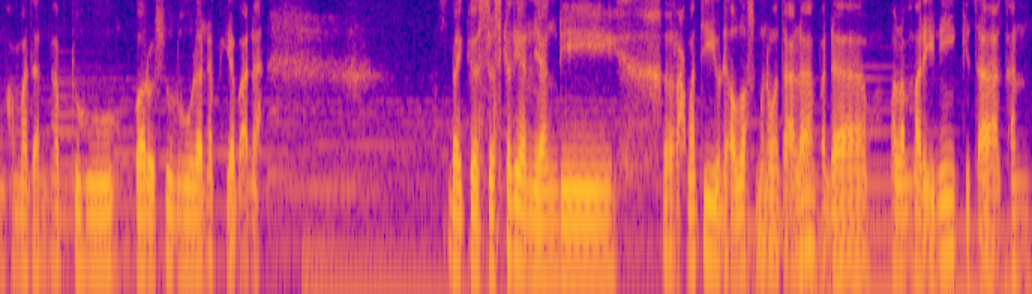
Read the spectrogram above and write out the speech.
Muhammadan abduhu wa rasuluhu la. Baik saudara sekalian yang dirahmati oleh Allah Subhanahu wa taala pada malam hari ini kita akan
